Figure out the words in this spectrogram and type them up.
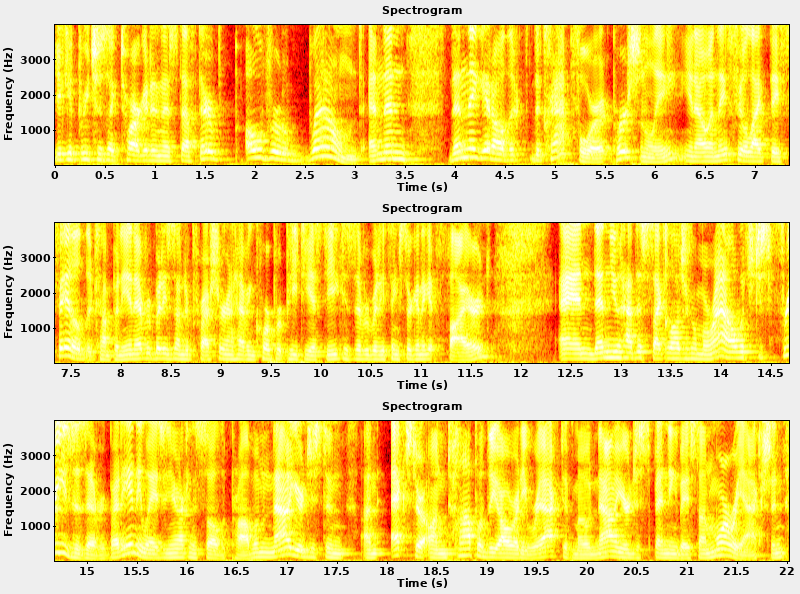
you get breaches like Target and this stuff. They're overwhelmed. And then then they get all the, the crap for it personally, you know, and they feel like they failed the company and everybody's under pressure and having corporate PTSD because everybody thinks they're going to get fired. And then you have this psychological morale, which just freezes everybody, anyways, and you're not going to solve the problem. Now you're just in an extra on top of the already reactive mode. Now you're just spending based on more reaction,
